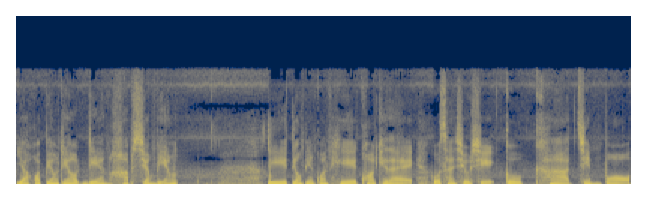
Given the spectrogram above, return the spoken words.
也发表了联合声明。伫中缅关系看起来，好参像是更较进步、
